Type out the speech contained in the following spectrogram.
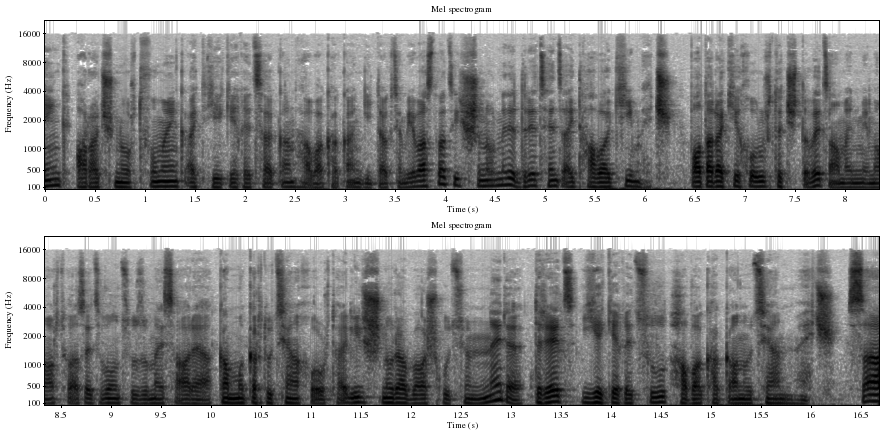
մենք առաջնորդվում ենք այդ եկեղեցական հավաքական գիտակցությամբ եւ Աստված իր շնորհները դրեց հենց այդ հավաքի մեջ պատարակի խորհուրդը չտվեց ամեն մի մարդու ասեց ոնց ուզում ես արա կամ մկրտության խորհուրդ, այլ իր շնորհաբաշխությունները դրեց եկեղեցու հավաքականության մեջ։ Սա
